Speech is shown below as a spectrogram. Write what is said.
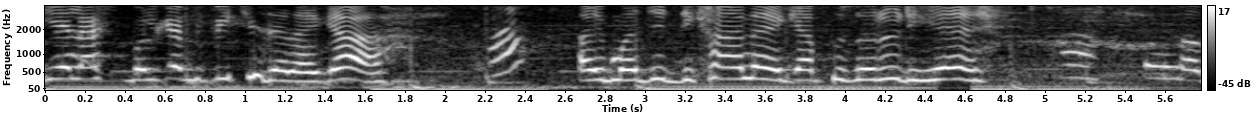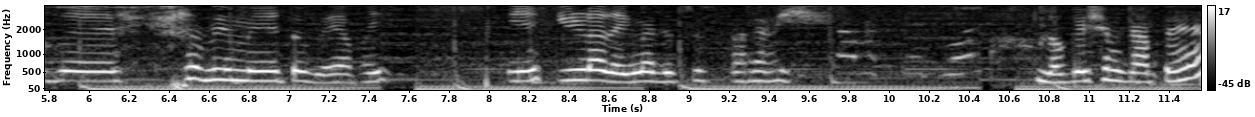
ये लास्ट बोल के अभी पीछे जाना है क्या? हाँ? अभी मस्जिद दिखाना है क्या आपको ज़रूरी है? हाँ, तो अब अभी मैं तो गया भाई। ये कीड़ा देखना जब से सतारा भी। लोकेशन कहाँ पे है?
